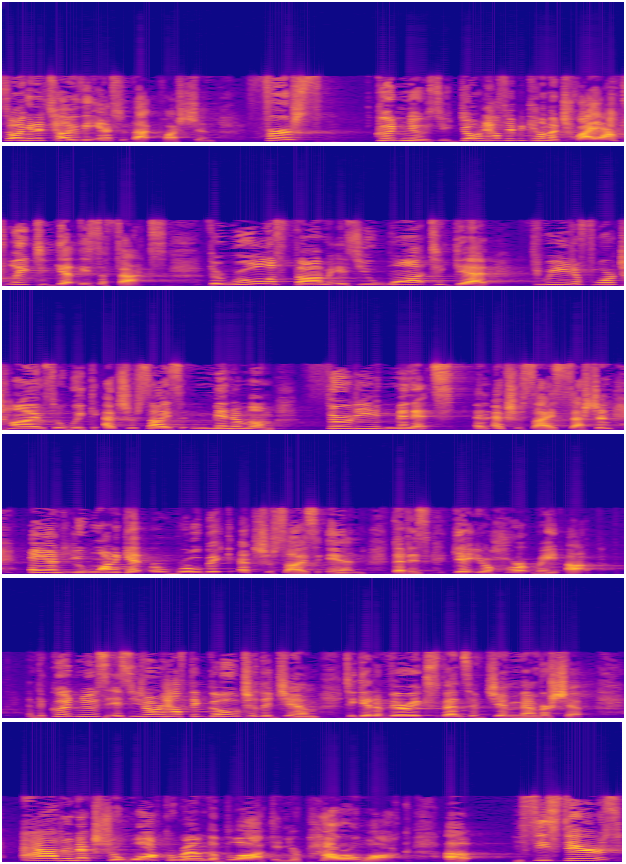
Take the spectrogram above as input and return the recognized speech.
so I'm going to tell you the answer to that question. First, good news you don't have to become a triathlete to get these effects. The rule of thumb is you want to get three to four times a week exercise, minimum 30 minutes an exercise session, and you want to get aerobic exercise in. That is, get your heart rate up. And the good news is you don't have to go to the gym to get a very expensive gym membership. Add an extra walk around the block in your power walk. Uh, you see stairs?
